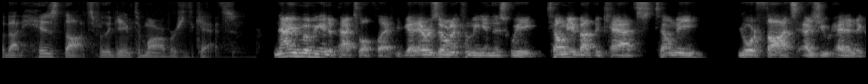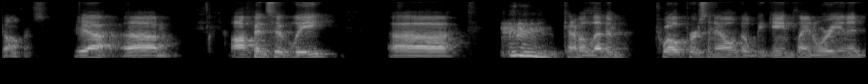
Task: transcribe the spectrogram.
about his thoughts for the game tomorrow versus the Cats now you're moving into Pac-12 play. You've got Arizona coming in this week. Tell me about the Cats. Tell me your thoughts as you head into conference. Yeah, um, offensively, uh, kind of 11, 12 personnel. They'll be game plan oriented.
